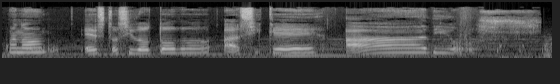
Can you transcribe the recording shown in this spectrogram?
Bueno, esto ha sido todo, así que adiós.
